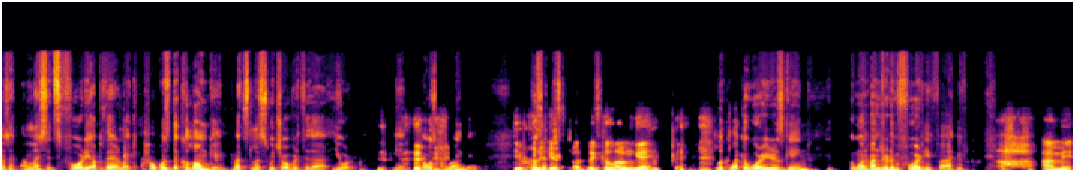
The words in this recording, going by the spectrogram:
Listen, unless it's 40 up there, like how was the Cologne game? Let's let's switch over to the your game. How was Cologne game? You Was want to it the hear about the Cologne game? Looked like a Warriors game. 145. Ah, I mean,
